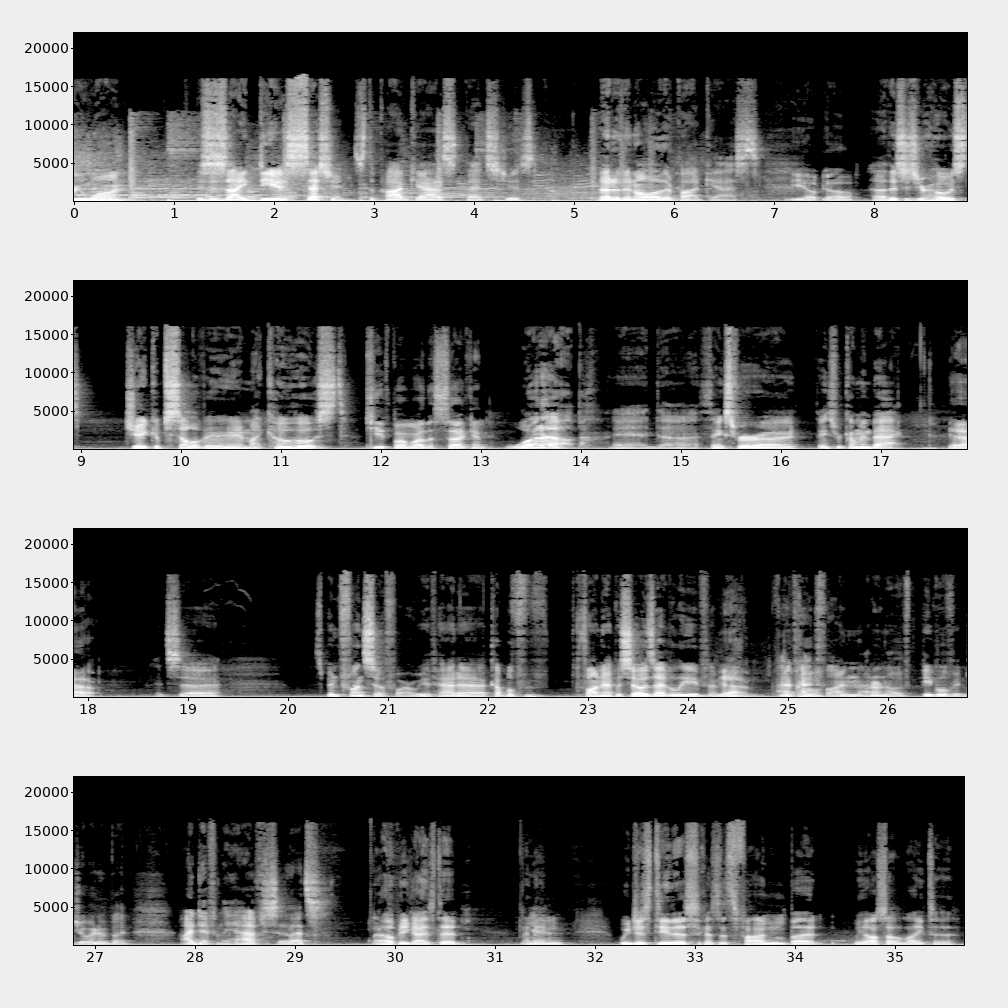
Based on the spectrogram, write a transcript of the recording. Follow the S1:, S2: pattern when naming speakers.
S1: everyone. This is Idea Sessions, the podcast that's just better than all other podcasts.
S2: Yep, yep.
S1: Uh, this is your host, Jacob Sullivan, and my co host,
S2: Keith Bummer the second.
S1: What up? And uh, thanks for uh, thanks for coming back.
S2: Yeah.
S1: It's uh, it's been fun so far. We've had a couple of fun episodes, I believe. I mean,
S2: Yeah,
S1: I've
S2: cool.
S1: had fun. I don't know if people have enjoyed it, but I definitely have. So that's
S2: I hope you guys did. I
S1: Yeah.
S2: mean, we just do this because it's fun, but we also like to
